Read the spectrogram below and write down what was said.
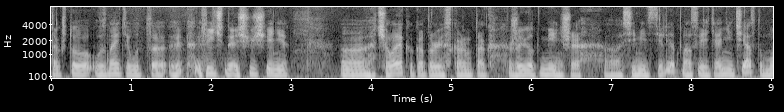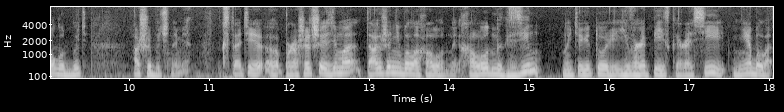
Так что, вы знаете, вот э, личные ощущения э, человека, который, скажем так, живет меньше э, 70 лет на свете, они часто могут быть ошибочными. Кстати, э, прошедшая зима также не была холодной. Холодных зим на территории Европейской России не было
